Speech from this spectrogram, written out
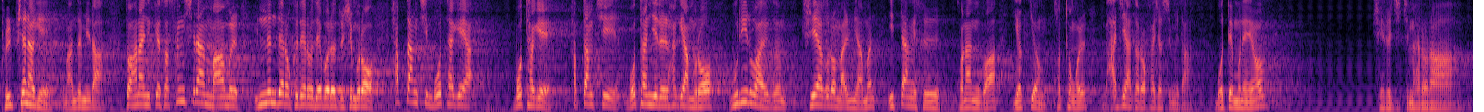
불편하게 만듭니다. 또 하나님께서 상실한 마음을 있는 대로 그대로 내버려 두심으로 합당치 못하게 하- 못하게 합당치 못한 일을 하게 함으로 우리로 하여금 죄악으로 말미암은 이 땅에서 고난과 역경, 고통을 맞이하도록 하셨습니다. 뭐 때문에요? 죄를 짓지 말아라.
